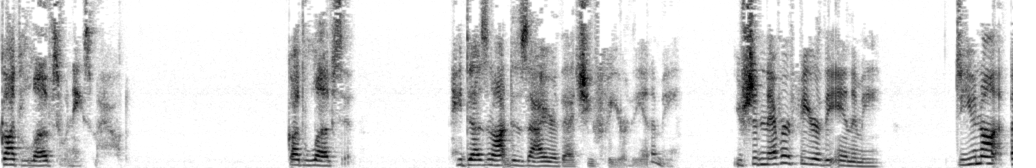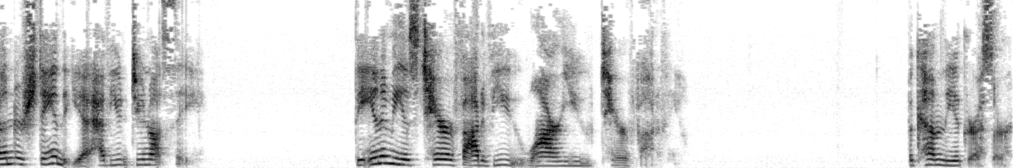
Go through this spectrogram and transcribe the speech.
God loves when he's mad. God loves it. He does not desire that you fear the enemy. You should never fear the enemy. Do you not understand it yet? Have you do you not see? The enemy is terrified of you. Why are you terrified of him? Become the aggressor.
